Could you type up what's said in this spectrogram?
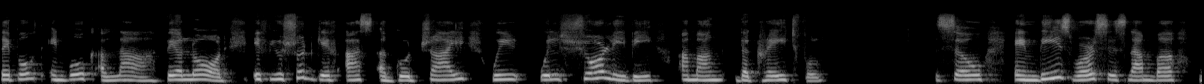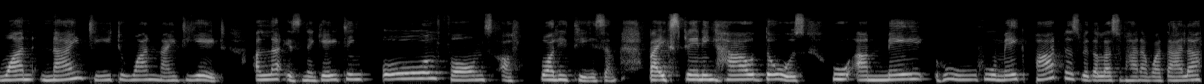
they both invoke Allah, their Lord. If you should give us a good child, we will surely be among the grateful. So in these verses number 190 to 198, Allah is negating all forms of polytheism by explaining how those who are made who who make partners with Allah subhanahu wa ta'ala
